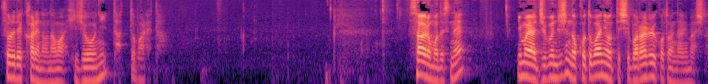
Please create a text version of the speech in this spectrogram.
それで彼の名は非常に尊ばれた。サウルもですね今や自分自身の言葉によって縛られることになりました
